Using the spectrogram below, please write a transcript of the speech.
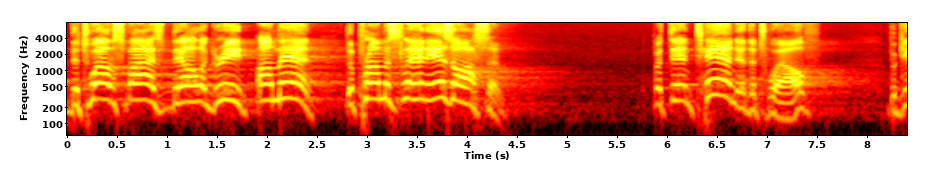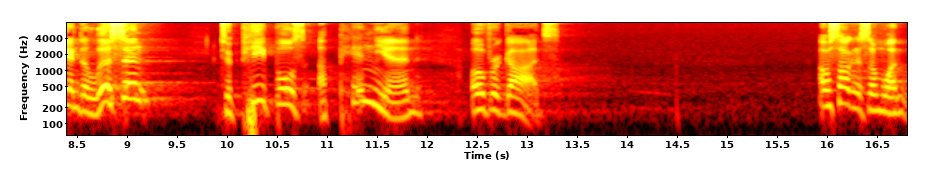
the 12 spies, they all agreed, oh man, the promised land is awesome. But then 10 of the 12 began to listen to people's opinion over God's. I was talking to someone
